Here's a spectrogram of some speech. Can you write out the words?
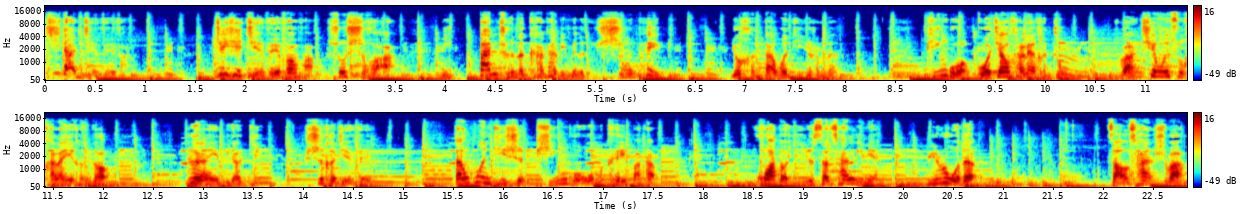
鸡蛋减肥法，这些减肥方法，说实话啊，你单纯的看它里面的食物配比，有很大问题，就什么呢？苹果果胶含量很重，是吧？纤维素含量也很高，热量也比较低，适合减肥。但问题是，苹果我们可以把它划到一日三餐里面，比如我的早餐是吧？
